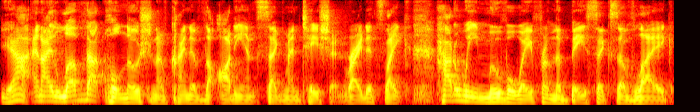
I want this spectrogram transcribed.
yeah, and I love that whole notion of kind of the audience segmentation, right? It's like, how do we move away from the basics of like,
